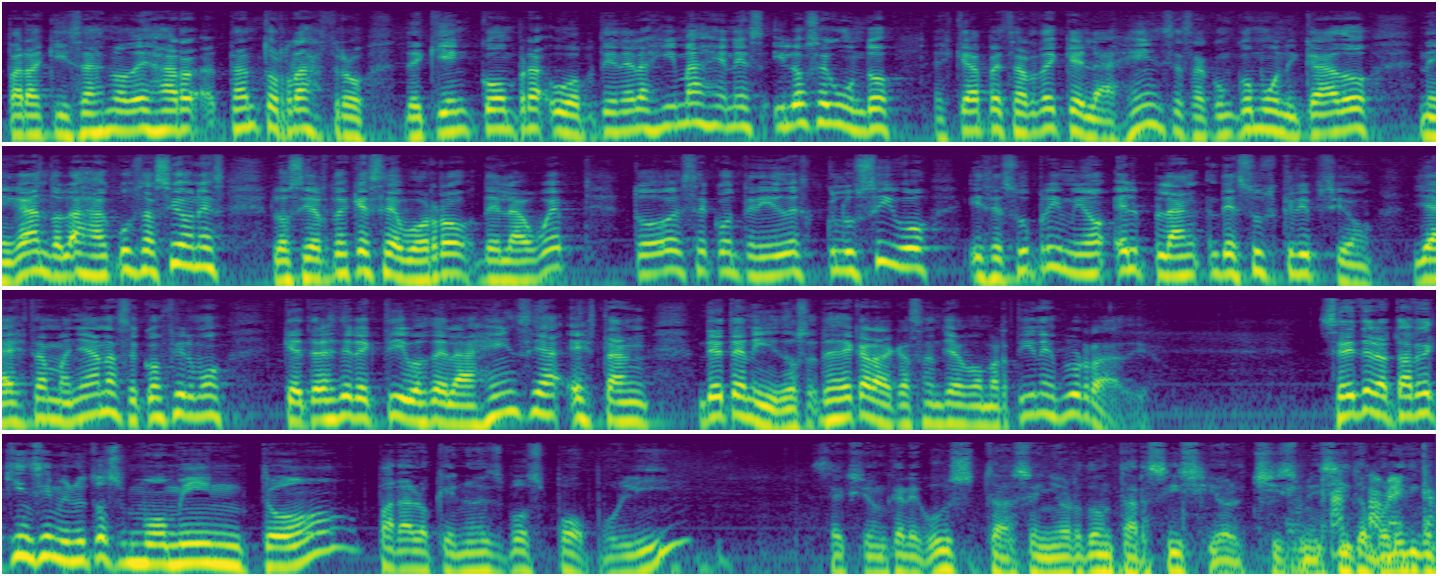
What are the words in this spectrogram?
para quizás no dejar tanto rastro de quién compra u obtiene las imágenes. Y lo segundo es que a pesar de que la agencia sacó un comunicado negando las acusaciones, lo cierto es que se borró de la web todo ese contenido exclusivo y se suprimió el plan de suscripción. Ya esta mañana se confirmó que tres directivos de la agencia están detenidos. Desde Caracas, Santiago Martínez, Blue Radio. 6 de la tarde, 15 minutos, momento para lo que no es Voz Populi. Sección que le gusta, señor Don Tarcisio, el chismecito político.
